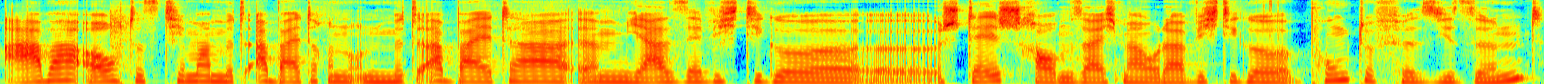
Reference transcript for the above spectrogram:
aber auch das Thema Mitarbeiterinnen und Mitarbeiter ähm, ja sehr wichtige äh, Stellschrauben, sag ich mal, oder wichtige Punkte für Sie sind.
